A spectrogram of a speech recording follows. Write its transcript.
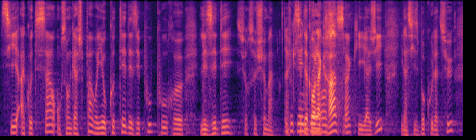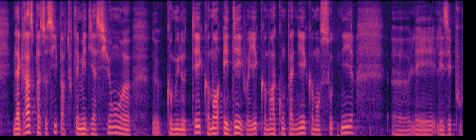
si à côté de ça, on s'engage pas, voyez, aux côtés des époux pour euh, les aider sur ce chemin. C'est d'abord la grâce hein, qui agit, il insiste beaucoup là-dessus, mais la grâce passe aussi par toutes les médiations euh, de communauté, comment aider, voyez, comment accompagner, comment soutenir. Euh, les, époux.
